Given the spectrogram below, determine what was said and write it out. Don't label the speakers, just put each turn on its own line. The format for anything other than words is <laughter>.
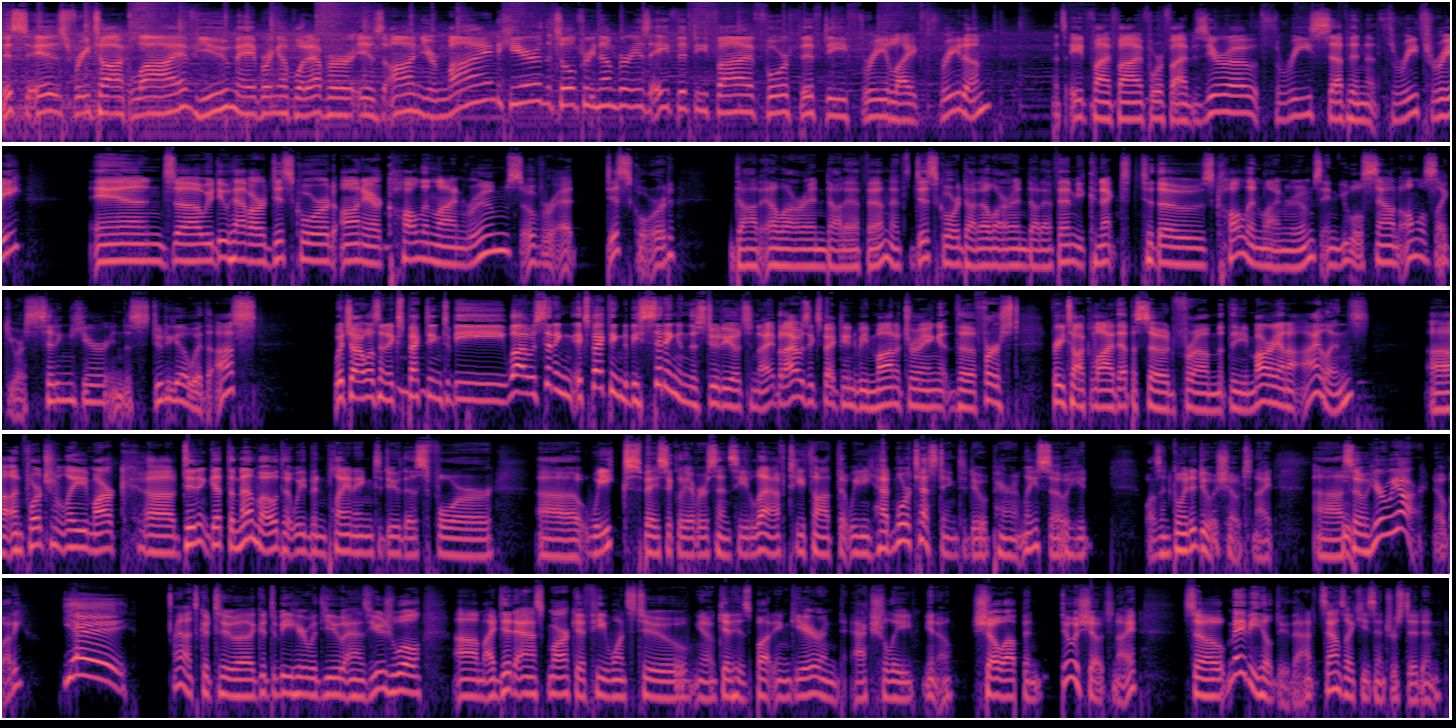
This is Free Talk Live. You may bring up whatever is on your mind here. The toll free number is 855 450 free like freedom. That's 855 450 3733. And uh, we do have our Discord on air call in line rooms over at Discord discord.lrn.fm. That's discord.lrn.fm. You connect to those call in line rooms, and you will sound almost like you are sitting here in the studio with us, which I wasn't expecting to be. Well, I was sitting, expecting to be sitting in the studio tonight, but I was expecting to be monitoring the first Free Talk Live episode from the Mariana Islands. Uh, unfortunately, Mark uh, didn't get the memo that we've been planning to do this for uh, weeks, basically ever since he left. He thought that we had more testing to do, apparently, so he wasn't going to do a show tonight. Uh, hmm. So here we are, nobody.
Yay!
Yeah, it's good to uh, good to be here with you as usual. Um, I did ask Mark if he wants to, you know, get his butt in gear and actually, you know, show up and do a show tonight. So maybe he'll do that. It sounds like he's interested in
